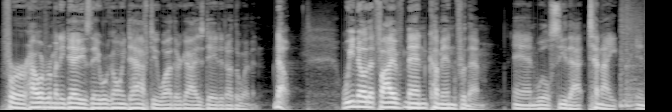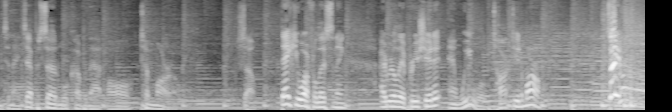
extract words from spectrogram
for however many days they were going to have to while their guys dated other women. No. We know that five men come in for them, and we'll see that tonight in tonight's episode. We'll cover that all tomorrow. So, thank you all for listening. I really appreciate it, and we will talk to you tomorrow. See you!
